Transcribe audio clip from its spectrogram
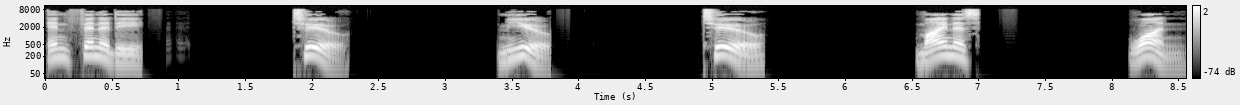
infinity 2 mu 2 minus one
